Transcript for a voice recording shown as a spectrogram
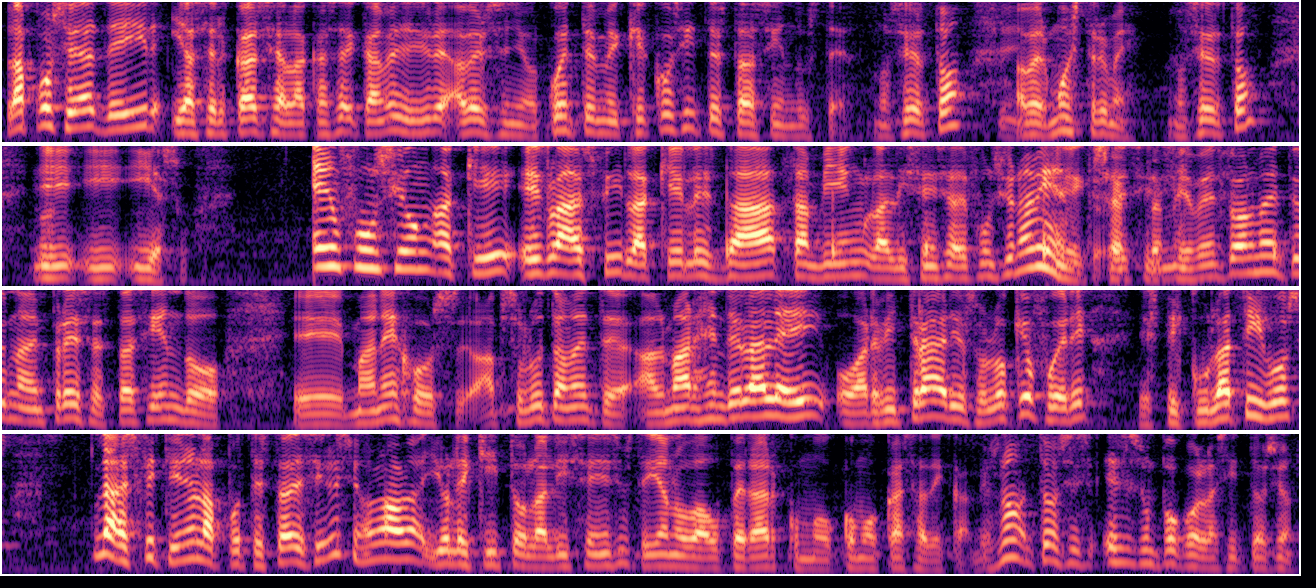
la posibilidad de ir y acercarse a la casa de cambios y decirle, a ver, señor, cuénteme qué cosita está haciendo usted, ¿no es cierto? Sí. A ver, muéstreme, ¿no es cierto? No. Y, y, y, eso. En función a que es la ASFI la que les da también la licencia de funcionamiento. Es decir, si eventualmente una empresa está haciendo eh, manejos absolutamente al margen de la ley o arbitrarios o lo que fuere, especulativos, la ASFI tiene la potestad de decir, señor, ahora yo le quito la licencia, usted ya no va a operar como, como casa de cambios. ¿no? Entonces, esa es un poco la situación.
